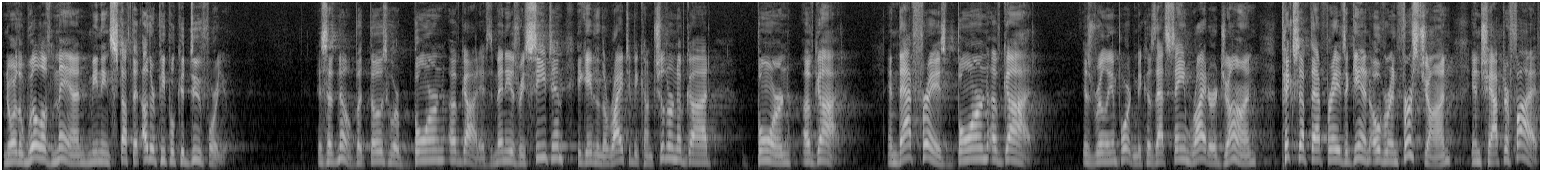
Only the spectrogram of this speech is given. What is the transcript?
Nor the will of man, meaning stuff that other people could do for you. It says, no, but those who are born of God. As many as received him, he gave them the right to become children of God, born of God. And that phrase, born of God, is really important because that same writer, John, picks up that phrase again over in 1 John in chapter 5.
